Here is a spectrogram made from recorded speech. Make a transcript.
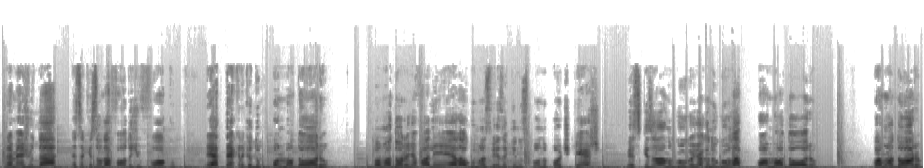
para me ajudar nessa questão da falta de foco é a técnica do Pomodoro. Pomodoro eu já falei ela algumas vezes aqui no, no podcast. Pesquisa lá no Google, joga no Google lá Pomodoro. Pomodoro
